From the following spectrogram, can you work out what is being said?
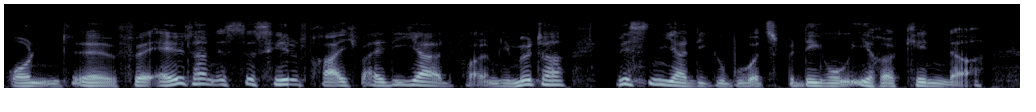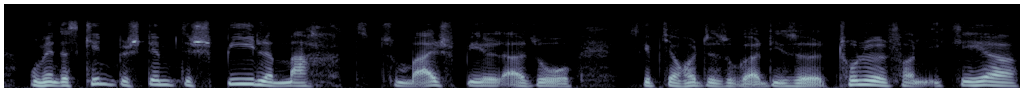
Und äh, für Eltern ist es hilfreich, weil die ja, vor allem die Mütter, wissen ja die Geburtsbedingungen ihrer Kinder. Und wenn das Kind bestimmte Spiele macht, zum Beispiel, also es gibt ja heute sogar diese Tunnel von Ikea,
